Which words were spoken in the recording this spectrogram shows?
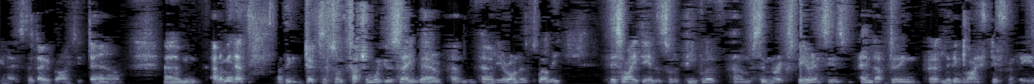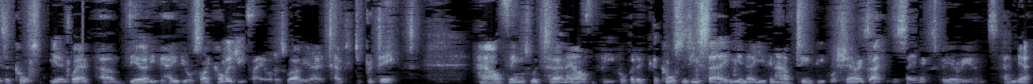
you know, so they don't write it down. Um, and I mean, I think just to sort of touch on what you were saying there um, earlier on as well, the, this idea that sort of people of um, similar experiences end up doing uh, living life differently is, of course, you know, where um, the early behavioural psychology failed as well. You know, attempted to predict how things would turn out for people. But of course, as you say, you know, you can have two people share exactly the same experience, and yet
